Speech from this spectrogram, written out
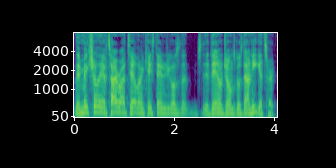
they make sure they have Tyrod Taylor in case Daniel goes Daniel Jones goes down, he gets hurt.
